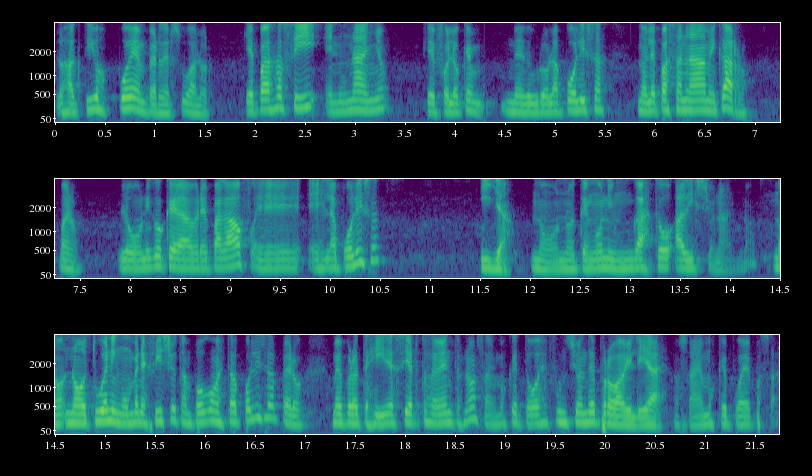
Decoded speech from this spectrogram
los activos pueden perder su valor. ¿Qué pasa si en un año, que fue lo que me duró la póliza, no le pasa nada a mi carro? Bueno, lo único que habré pagado fue, es la póliza y ya, no, no tengo ningún gasto adicional. ¿no? No, no tuve ningún beneficio tampoco con esta póliza, pero me protegí de ciertos eventos. ¿no? Sabemos que todo es función de probabilidades, no sabemos qué puede pasar.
